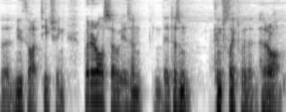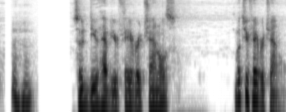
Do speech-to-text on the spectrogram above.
the New Thought teaching, but it also isn't, it doesn't conflict with it at all. Mm-hmm. So, do you have your favorite channels? What's your favorite channel?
